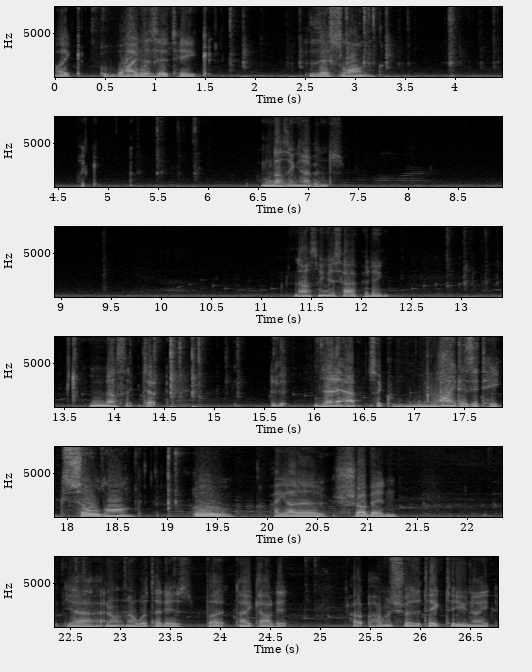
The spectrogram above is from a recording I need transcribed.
Like, why does it take this long? Like, nothing happens. Nothing is happening. Nothing. Then it happens. Like, why does it take so long? Ooh, I got a shrub in. Yeah, I don't know what that is, but I got it. How, how much does it take to unite?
